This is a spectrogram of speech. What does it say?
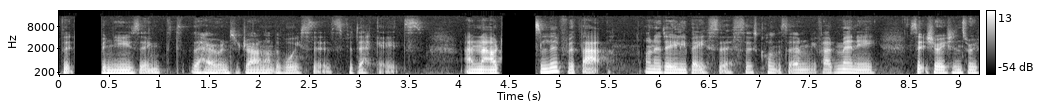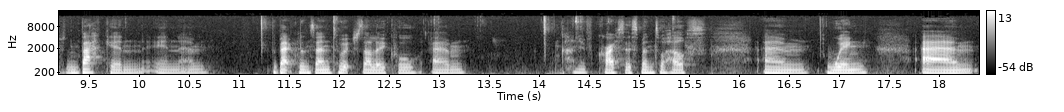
that been using the heroin to drown out the voices for decades. And now to live with that on a daily basis. There's constant. We've had many situations where we've been back in in um, the Becklin Centre, which is our local um, kind of crisis mental health um, wing. Um,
